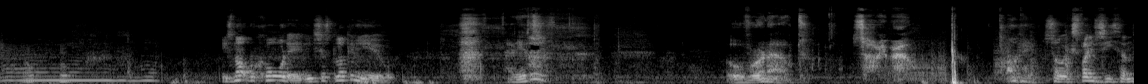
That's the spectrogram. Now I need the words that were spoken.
Uh, he's not recording. He's just looking at you. Elliot. Over and out. Sorry, bro. Okay, so explain to Ethan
